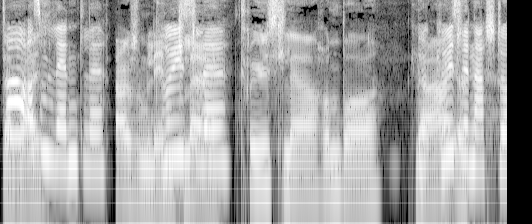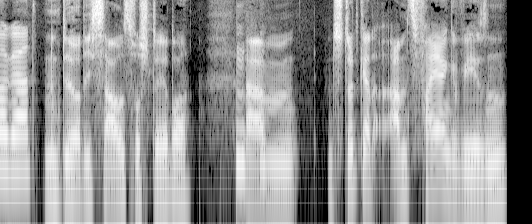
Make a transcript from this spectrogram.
da Oh, aus dem Ländle. aus dem Ländle. Grüßle. Grüßle, runter. Ja, Grüße nach Stuttgart. ein Dirty South, versteht er. ähm, in Stuttgart abends feiern gewesen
